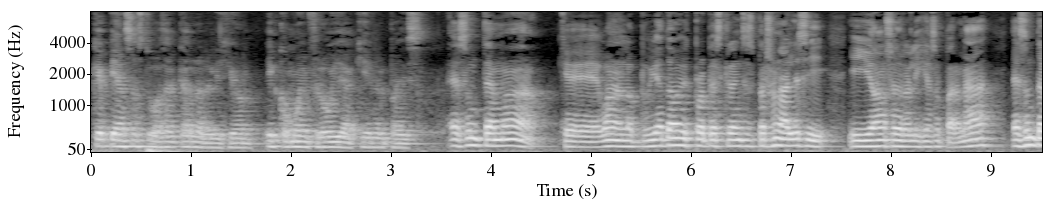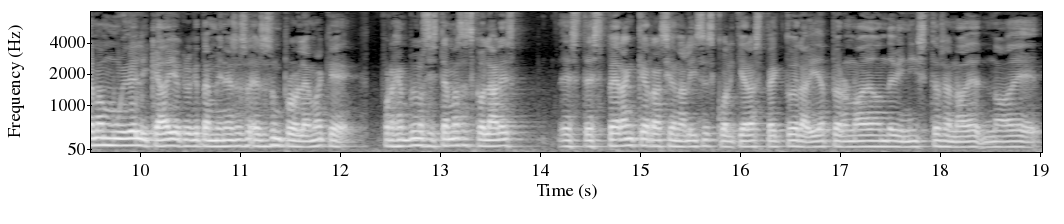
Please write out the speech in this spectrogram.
¿qué piensas tú acerca de la religión y cómo influye aquí en el país? Es un tema que, bueno, lo, yo tengo mis propias creencias personales y, y, yo no soy religioso para nada. Es un tema muy delicado y yo creo que también eso, eso es un problema que, por ejemplo, los sistemas escolares este, esperan que racionalices cualquier aspecto de la vida, pero no de dónde viniste, o sea, no de, no de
